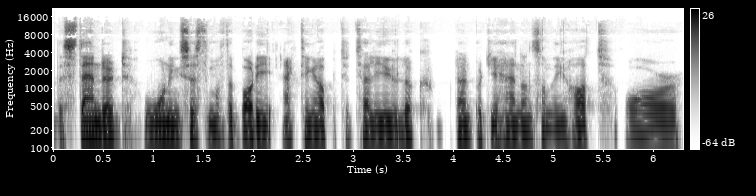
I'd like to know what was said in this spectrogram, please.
the standard warning system of the body acting up to tell you, look, don't put your hand on something hot, or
